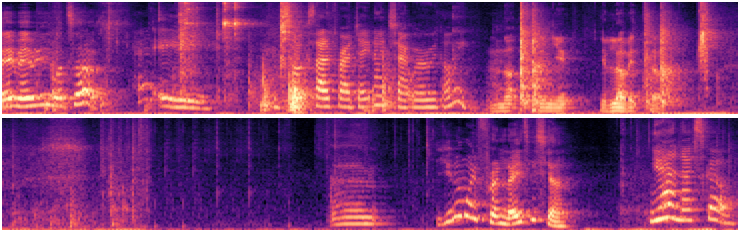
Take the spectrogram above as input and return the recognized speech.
Hey, baby, what's up? Hey, I'm so excited for our date night tonight. Where are we going? I'm not telling you. You love it so. Um, you know my friend Laetitia? Yeah, nice girl.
